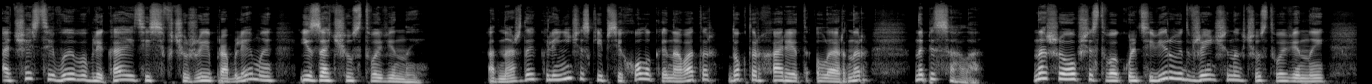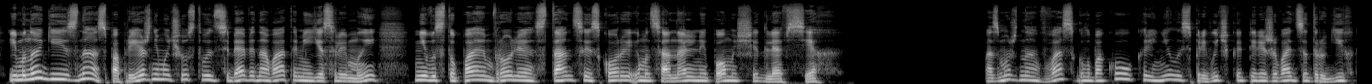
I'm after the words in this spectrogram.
Отчасти вы вовлекаетесь в чужие проблемы из-за чувства вины. Однажды клинический психолог и новатор доктор Харриет Лернер написала: Наше общество культивирует в женщинах чувство вины, и многие из нас по-прежнему чувствуют себя виноватыми, если мы не выступаем в роли станции скорой эмоциональной помощи для всех. Возможно, в вас глубоко укоренилась привычка переживать за других,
